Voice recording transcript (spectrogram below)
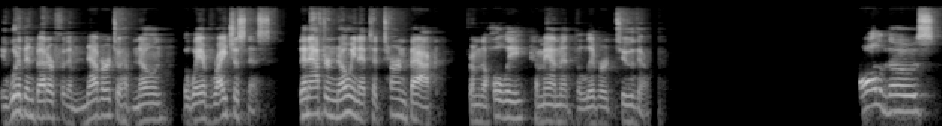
it would have been better for them never to have known the way of righteousness than after knowing it to turn back from the holy commandment delivered to them. All of those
